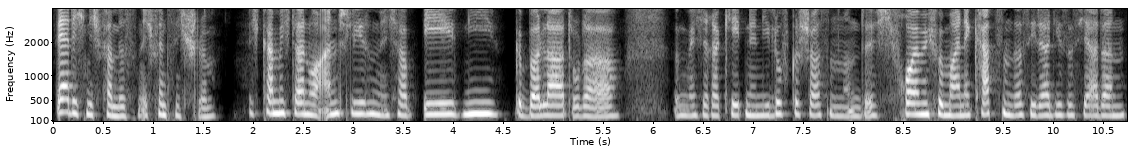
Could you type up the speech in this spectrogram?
werde ich nicht vermissen. Ich finde es nicht schlimm. Ich kann mich da nur anschließen. Ich habe eh nie geböllert oder irgendwelche Raketen in die Luft geschossen und ich freue mich für meine Katzen, dass sie da dieses Jahr dann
